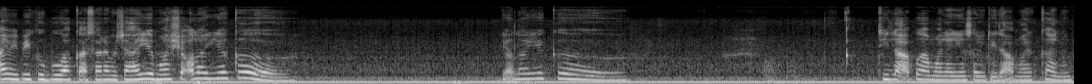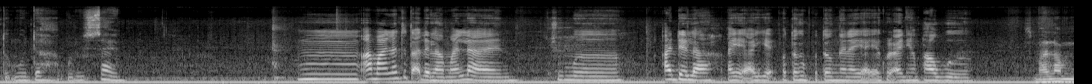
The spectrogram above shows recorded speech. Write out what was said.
I mimpi kubu akak Sarah bercahaya. Masya Allah ya ke Ya Allah ya ke? Tidak apa amalan yang selalu tidak amalkan Untuk mudah urusan. Hmm, amalan tu tak adalah amalan. Cuma Adalah ayat-ayat Potongan-potongan ayat-ayat Quran yang power. Semalam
